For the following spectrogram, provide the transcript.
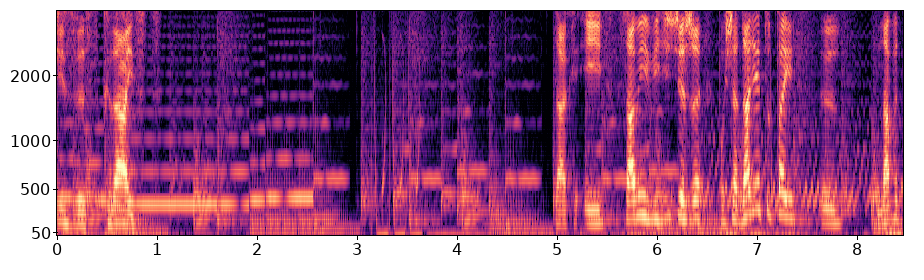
Jesus Christ! Tak, i sami widzicie, że posiadanie tutaj y, nawet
